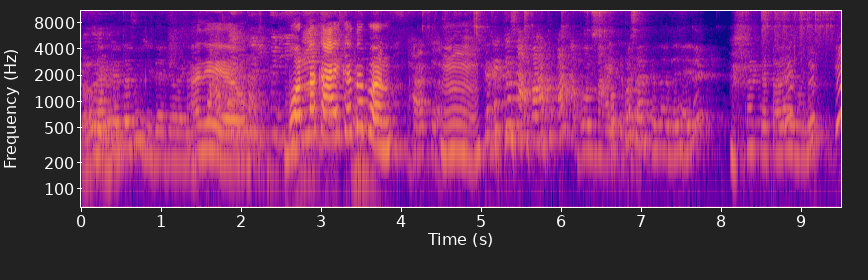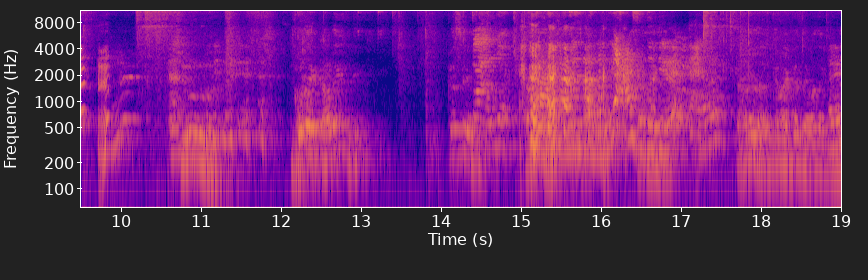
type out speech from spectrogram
काळं आहे का आणि अं, बोललं का ऐकत पण हम्म. कसं पाहतं पाहा बोलणं ऐकतं. शिव गोड आहे काळं आहे ते कसं आहे काळं झालं तेव्हा ऐकत आहे माझा काळं आहे.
